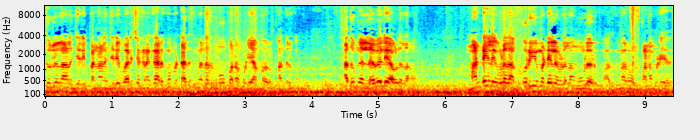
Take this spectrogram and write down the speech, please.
துள்ளினாலும் சரி பண்ணாலும் சரி வருஷக்கணக்காக இருக்கும் பட் அதுக்கு மேலே அது மூவ் பண்ண முடியாமல் உட்காந்துருக்கும் அது உங்கள் லெவலே அவ்வளோதான் மண்டையில் இவ்வளோ தான் குருவி மண்டையில் இவ்வளோ தான் மூளை இருக்கும். அதுக்கு மேலே ஒன்றும் பண்ண முடியாது.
